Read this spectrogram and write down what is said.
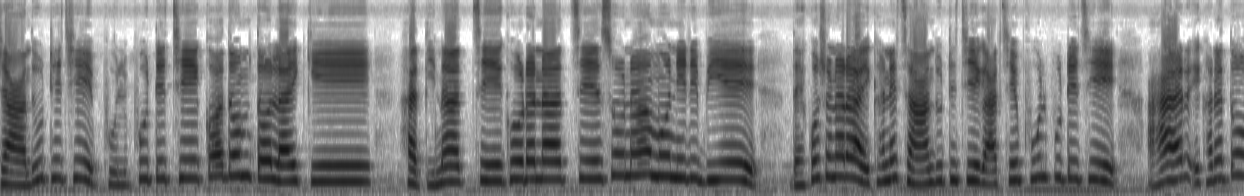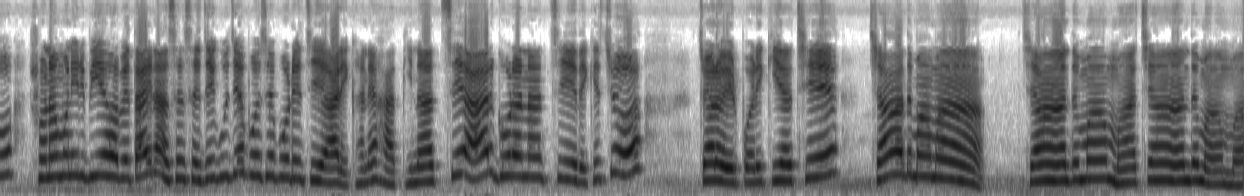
চাঁদ উঠেছে, ফুল ফুটেছে কদম তলায় কে? হাতি নাচছে, ঘোড়া নাচছে, সোনামণির বিয়ে। দেখো সোনারা, এখানে চাঁদ উঠেছে, গাছে ফুল ফুটেছে। আর এখানে তো সোনামণির বিয়ে হবে, তাই না? সে সেজে গুজে বসে পড়েছে। আর এখানে হাতি নাচছে আর ঘোড়া নাচছে, দেখেছ? চলো এরপরে কি আছে? চাঁদ মামা চাঁদ মামা চাঁদ মামা,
